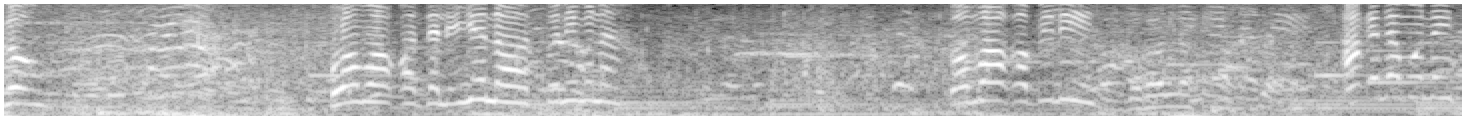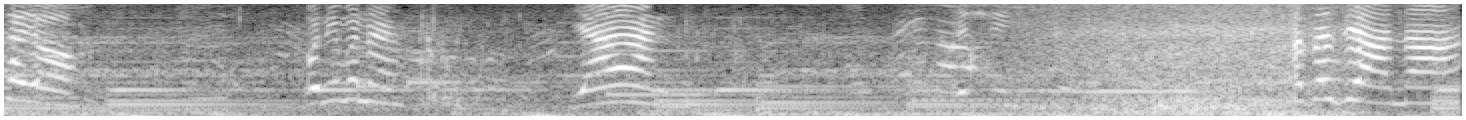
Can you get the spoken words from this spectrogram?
Go. Kuha mo ako, dali. Yun, oh. Tunin mo na. Kuha mo ako, bilis. Akin na muna yung sa'yo. Kunin mo na. Yan. Rishi. Asa si Ana?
